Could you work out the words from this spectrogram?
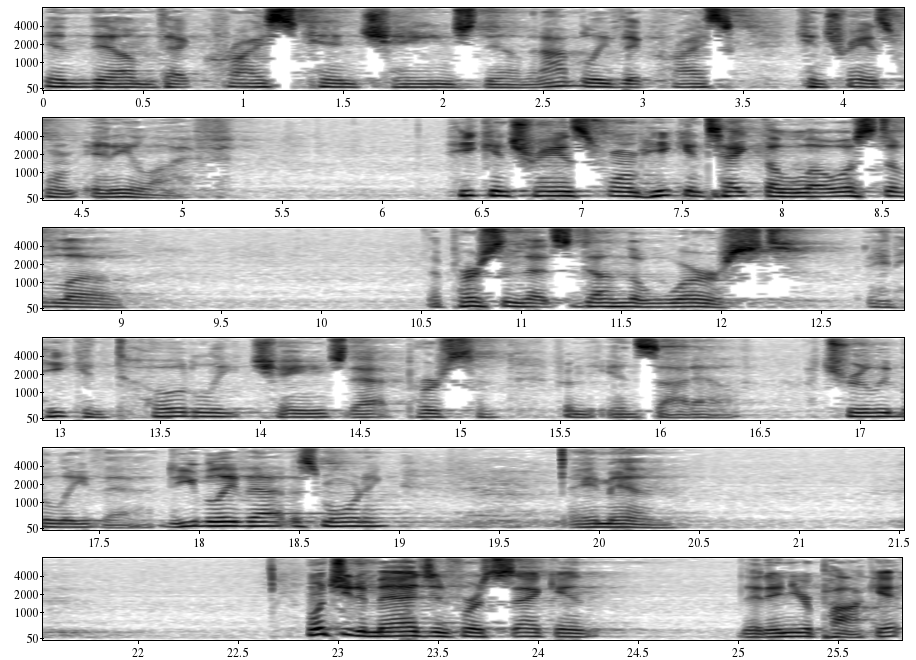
in them that Christ can change them. And I believe that Christ can transform any life. He can transform, He can take the lowest of low, the person that's done the worst, and He can totally change that person from the inside out. Truly believe that. Do you believe that this morning? Amen. I want you to imagine for a second that in your pocket,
